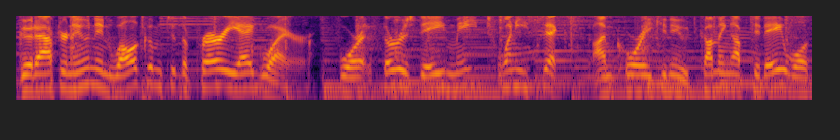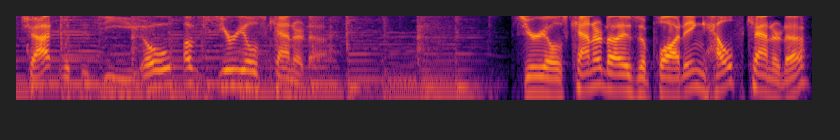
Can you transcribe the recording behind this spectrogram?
Good afternoon and welcome to the Prairie Ag Wire for Thursday, May 26th. I'm Corey Canute. Coming up today, we'll chat with the CEO of Cereals Canada. Cereals Canada is applauding Health Canada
